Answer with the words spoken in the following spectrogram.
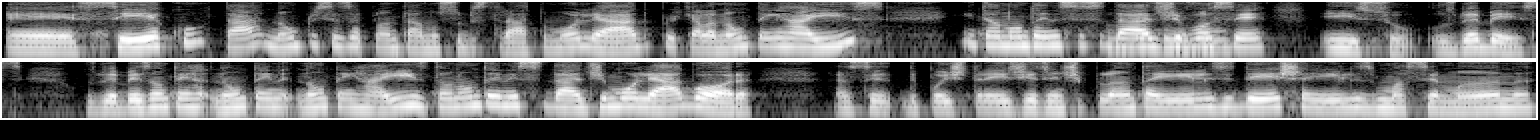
é, seco, tá? Não precisa plantar no substrato molhado, porque ela não tem raiz, então não tem necessidade bebês, de você. Né? Isso, os bebês. Os bebês não têm não tem, não tem raiz, então não tem necessidade de molhar agora. Você, depois de três dias a gente planta eles e deixa eles uma semana,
